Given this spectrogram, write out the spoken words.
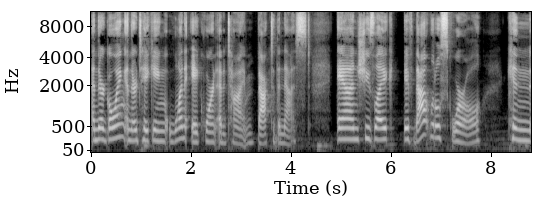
And they're going and they're taking one acorn at a time back to the nest. And she's like, if that little squirrel can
